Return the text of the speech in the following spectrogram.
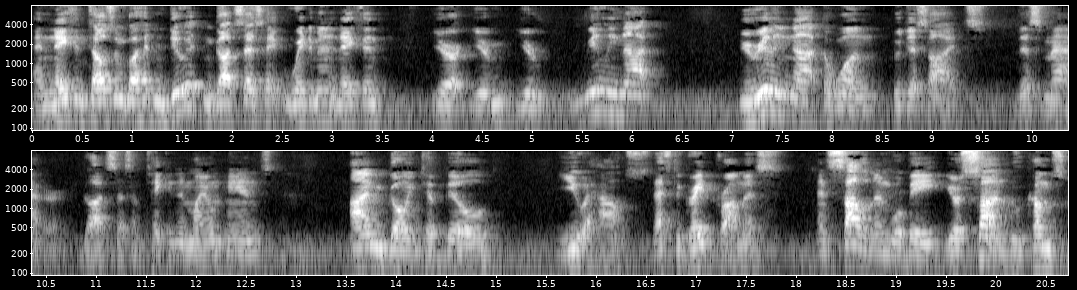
And Nathan tells him, go ahead and do it. And God says, hey, wait a minute, Nathan, you're, you're, you're really not, you're really not the one who decides this matter. God says, I'm taking it in my own hands. I'm going to build you a house. That's the great promise. And Solomon will be your son who comes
